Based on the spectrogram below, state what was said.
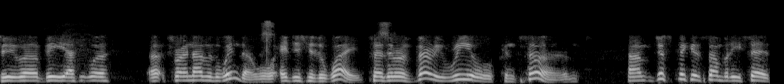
to uh, be, as it were, uh, thrown out of the window or edited away. So there are very real concerns. Um, just because somebody says,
